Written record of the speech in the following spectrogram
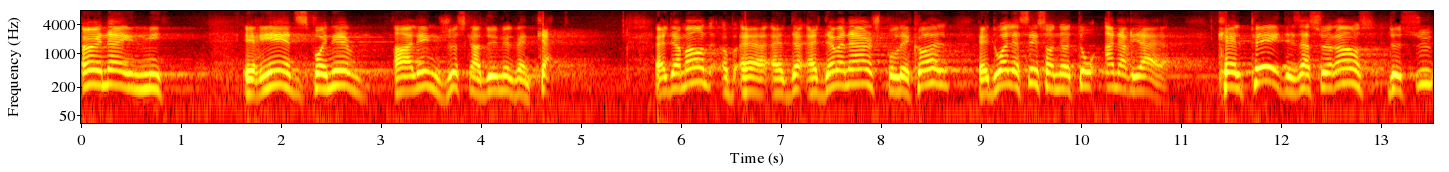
un an et demi et rien n'est disponible en ligne jusqu'en 2024. Elle, demande, euh, elle, déménage pour l'école, elle doit laisser son auto en arrière, qu'elle paye des assurances dessus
